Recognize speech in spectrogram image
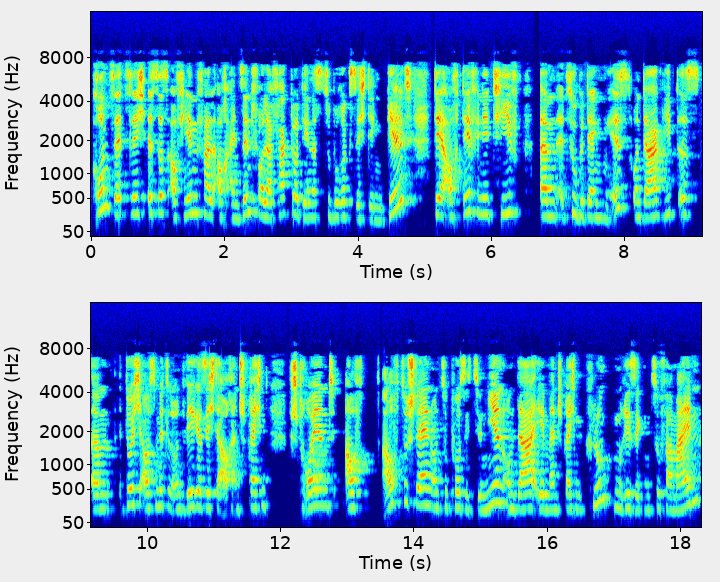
grundsätzlich ist es auf jeden Fall auch ein sinnvoller Faktor, den es zu berücksichtigen gilt, der auch definitiv ähm, zu bedenken ist. Und da gibt es ähm, durchaus Mittel und Wege, sich da auch entsprechend streuend auf aufzustellen und zu positionieren, um da eben entsprechend Klumpenrisiken zu vermeiden.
